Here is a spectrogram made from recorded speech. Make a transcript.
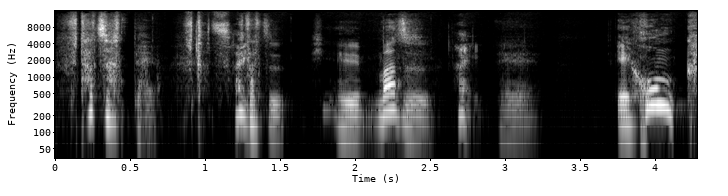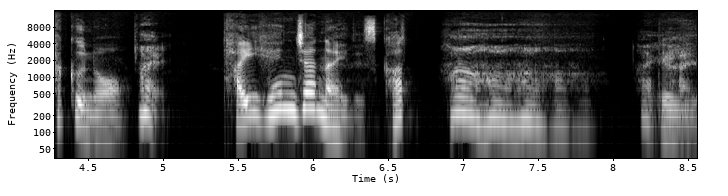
2つあって二つ。はい2。つ、えーまず、はい。えー絵本書くのはい。大変じゃないですか？はあはあはあはあ。はい。っていう、はい。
